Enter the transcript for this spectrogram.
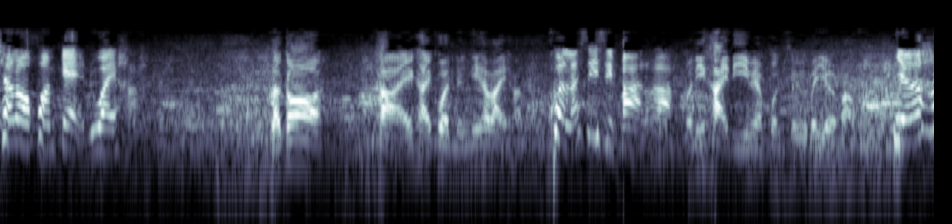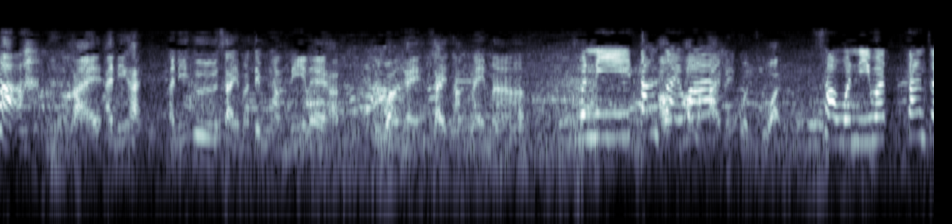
ชะลอความแก่ด้วยค่ะ แล้วก็ขายขายขวดหนึ่งนี่เท่าไหร่ครับ ขวดละ 40 บาทค่ะ วันนี้ขายดีไหมครับคนซื้อไปเยอะเปล่าเยอะค่ะ ขายอันนี้ค่ะ อันนี้คือใส่มาเต็มถังนี้เลยครับ หรือว่าไงใส่ถังไหนมาครับวันนี้ตั้งเอาใจเอาว่ามาขายเป็นขวดขวด สาววันนี้ว่าตั้งใจ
